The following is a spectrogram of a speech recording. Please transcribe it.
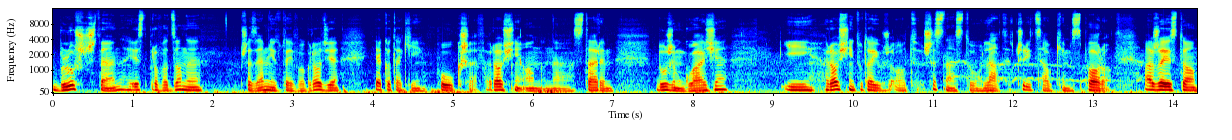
Bluszcz ten jest prowadzony przeze mnie tutaj w ogrodzie jako taki półkrzew. Rośnie on na starym, dużym głazie i rośnie tutaj już od 16 lat, czyli całkiem sporo. A że jest to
